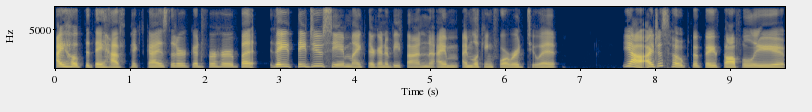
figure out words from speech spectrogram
I hope that they have picked guys that are good for her. But they they do seem like they're gonna be fun. I'm I'm looking forward to it. yeah, I just hope that they thoughtfully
